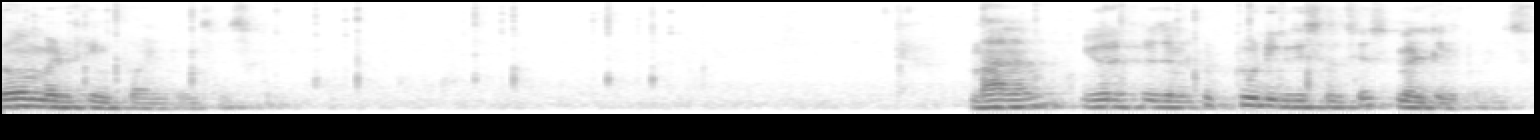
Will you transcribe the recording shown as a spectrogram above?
लो मेल्टिङ पोइन्ट हुन्छ यसको। मानव, यो रेफ्रिजरेन्टको two degree Celsius melting point छ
